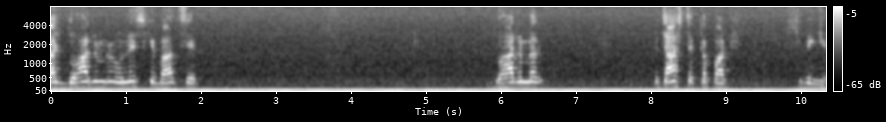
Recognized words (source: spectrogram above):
आज दोहा नंबर उन्नीस के बाद से दोहा नंबर पचास तक का पाठ सुनेंगे।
